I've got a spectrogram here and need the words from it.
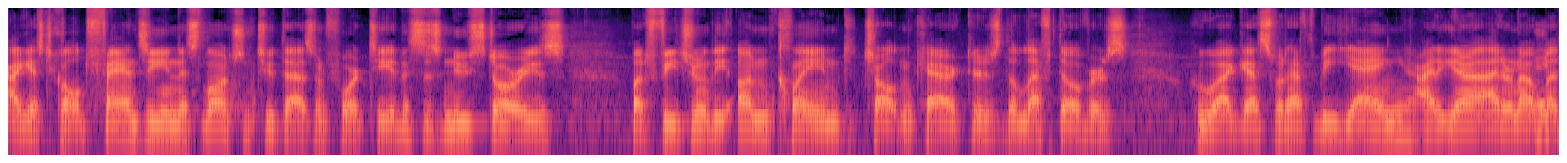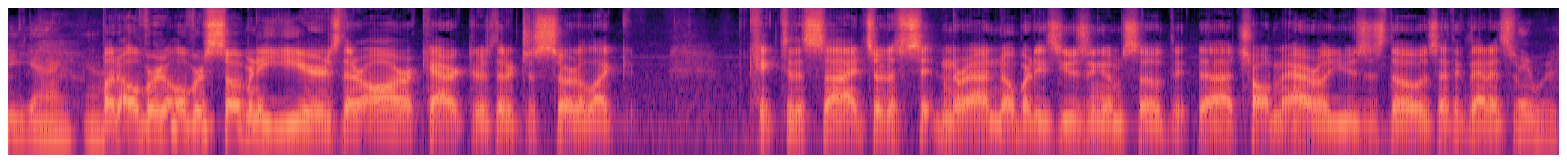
I guess called fanzine. It's launched in 2014. This is new stories, but featuring the unclaimed Charlton characters, the leftovers, who I guess would have to be Yang. I you know I don't know, Maybe but Yang, yeah. but over over so many years, there are characters that are just sort of like kicked to the side, sort of sitting around. Nobody's using them, so the, uh, Charlton Arrow uses those. I think that is They were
